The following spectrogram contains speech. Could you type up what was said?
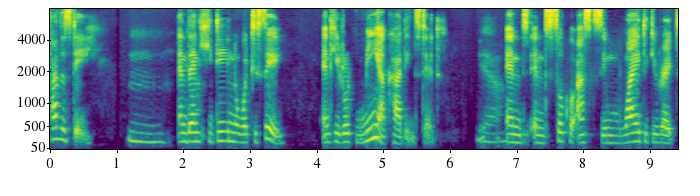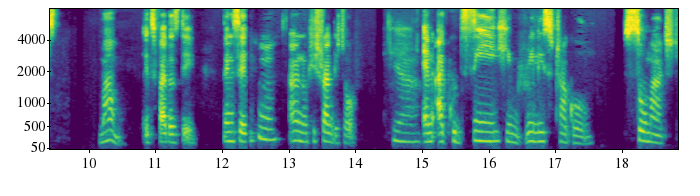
Father's Day. Mm. And then he didn't know what to say and he wrote me a card instead. Yeah. And and Soko asks him, "Why did you write, Mom? It's Father's Day." Then he said, "Hmm, I don't know." He shrugged it off. Yeah. And I could see him really struggle so much,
